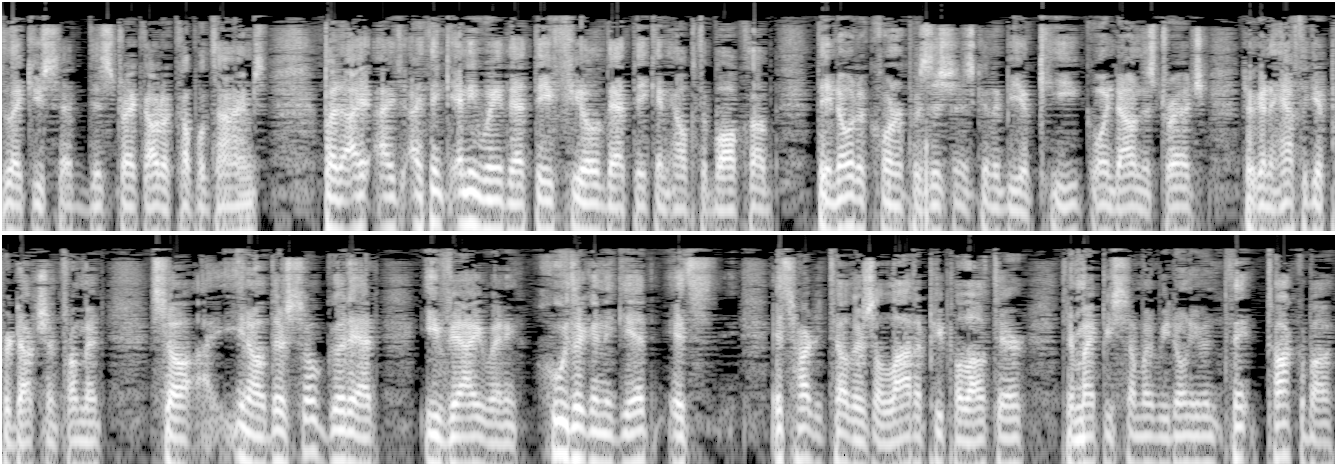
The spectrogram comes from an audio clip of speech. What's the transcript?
like you said, did strike out a couple times. But I, I, I think anyway that they feel that they can help the ball club. They know the corner position is going to be a key going down the stretch. They're going to have to get production from it. So, you know, they're so good at evaluating who they're going to get. It's, it's hard to tell. There's a lot of people out there. There might be someone we don't even think, talk about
